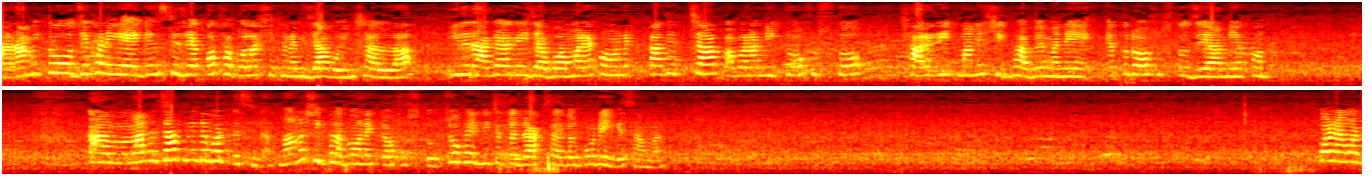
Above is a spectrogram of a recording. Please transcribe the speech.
আর আমি তো যেখানে এগেনস্টে যে কথা বলার, সেখানে আমি যাব ইনশাল্লাহ ঈদের আগে আগেই যাব। আমার এখন অনেক কাজের চাপ, আবার আমি একটু অসুস্থ। শারীরিক মানসিক ভাবে মানে এতটা অসুস্থ যে আমি এখন মাথায় চাপ নিতে পারতেছি না। মানসিক ভাবে অনেকটা অসুস্থ। চোখের নিচে তো ড্রাগ সার্কেল পড়েই গেছে আমার পরে আমার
